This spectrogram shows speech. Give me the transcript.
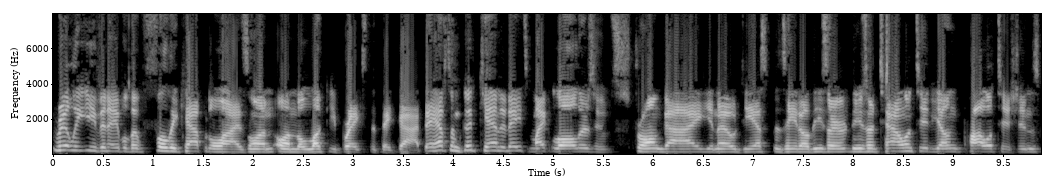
really even able to fully capitalize on on the lucky breaks that they got. They have some good candidates. Mike Lawler's a strong guy. You know, D'Esposito. These are these are talented young politicians.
